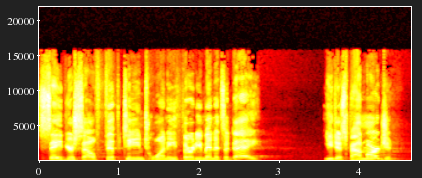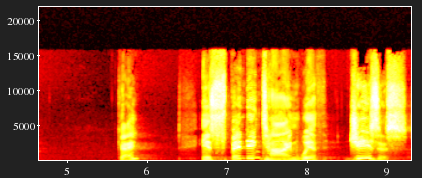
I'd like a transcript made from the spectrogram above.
Save yourself 15, 20, 30 minutes a day. You just found margin. Okay? Is spending time with Jesus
